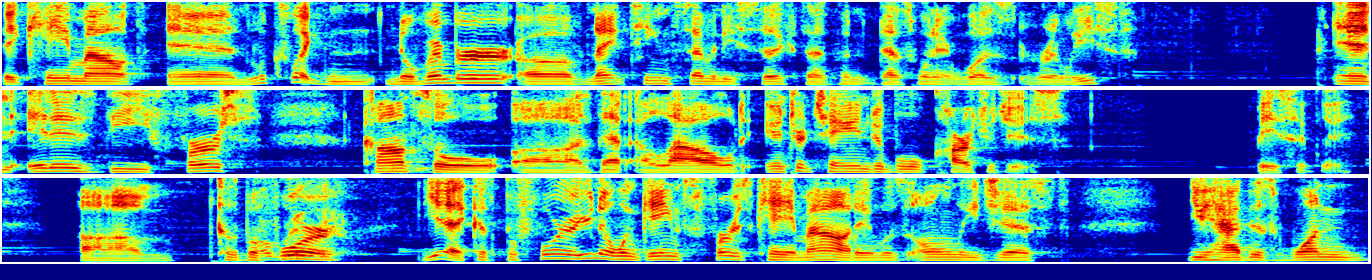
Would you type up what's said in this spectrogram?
It came out and looks like November of 1976. That when, that's when it was released, and it is the first console uh, that allowed interchangeable cartridges, basically. Um, because before, really? yeah, because before, you know, when games first came out, it was only just you had this one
